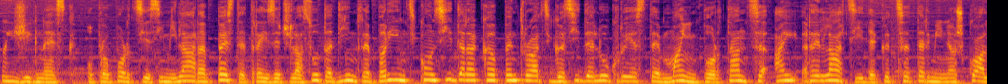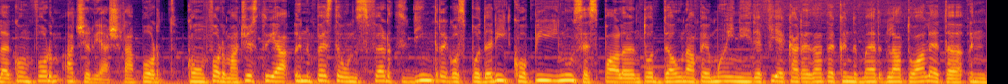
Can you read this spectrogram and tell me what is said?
îi jignesc. O proporție similară, peste 30% dintre părinți consideră că pentru a-ți găsi de lucru este mai important să ai relații decât să termini o școală, conform aceluiași raport. Conform acestuia, în peste un sfert dintre gospodării, copiii nu se spală întotdeauna pe mâini de fiecare dată când merg la toaletă. În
